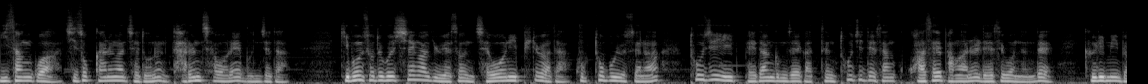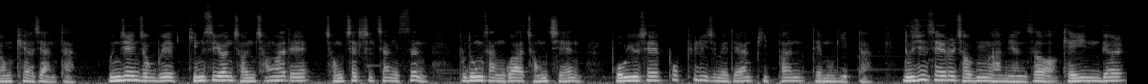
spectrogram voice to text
이상과 지속 가능한 제도는 다른 차원의 문제다. 기본소득을 시행하기 위해선 재원이 필요하다. 국토보유세나 토지이익 배당금제 같은 토지 대상 과세 방안을 내세웠는데 그림이 명쾌하지 않다. 문재인 정부의 김수현 전 청와대 정책실장이 쓴 부동산과 정치엔 보유세 포퓰리즘에 대한 비판 대목이 있다. 누진세율을 적용하면서 개인별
